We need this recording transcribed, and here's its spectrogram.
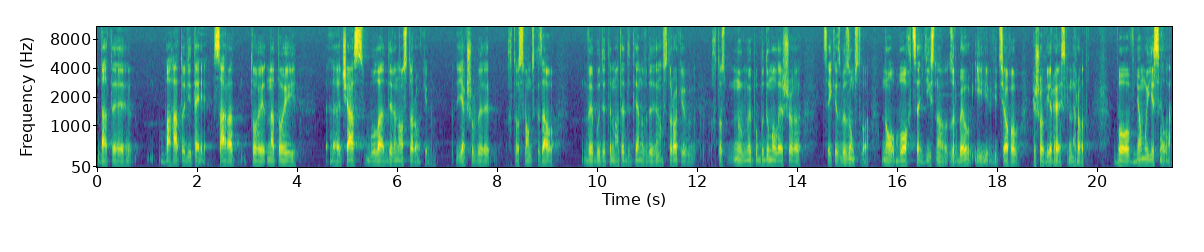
дати багато дітей. Сара той, на той е, час була 90 років. Якщо би хтось вам сказав, ви будете мати дитину в 90 років, хтось, ну, ми подумали, що це якесь безумство. Але Бог це дійсно зробив, і від цього пішов єврейський народ. Бо в ньому є сила,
